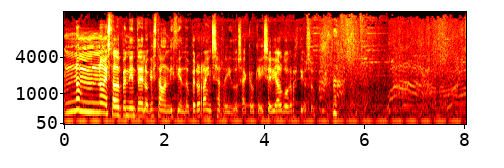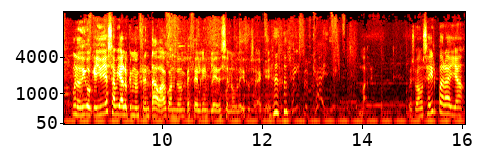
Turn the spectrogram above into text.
No, no he estado pendiente de lo que estaban diciendo, pero Rain se ha reído, o sea que ok, sería algo gracioso. bueno, digo que yo ya sabía lo que me enfrentaba cuando empecé el gameplay de Xenoblade, o sea que... vale. Pues vamos a ir para allá,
